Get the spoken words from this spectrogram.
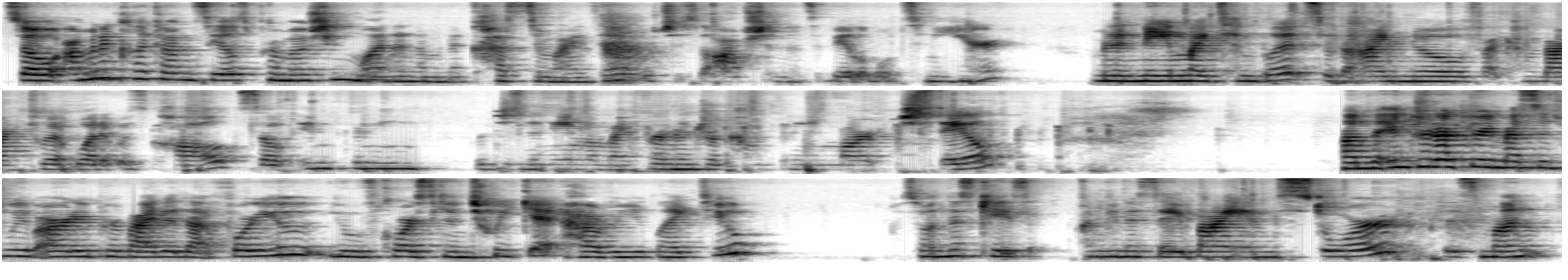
So I'm going to click on Sales Promotion 1 and I'm going to customize it, which is the option that's available to me here. I'm going to name my template so that I know if I come back to it what it was called. So Infini, which is the name of my furniture company, March sale. On the introductory message, we've already provided that for you. You, of course, can tweak it however you'd like to. So in this case, I'm going to say buy in store this month.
